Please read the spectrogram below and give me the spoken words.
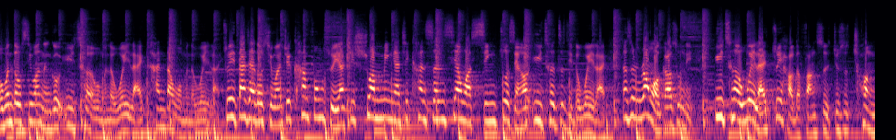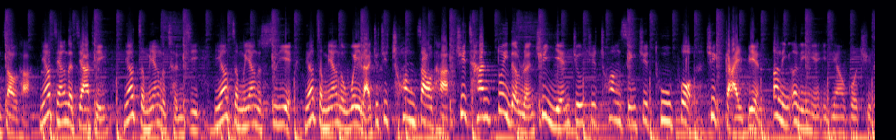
我们都希望能够预测我们的未来，看到我们的未来，所以大家都喜欢去看风水啊，去算命啊，去看生肖啊、星座，想要预测自己的未来。但是，让我告诉你。预测未来最好的方式就是创造它。你要怎样的家庭？你要怎么样的成绩？你要怎么样的事业？你要怎么样的未来？就去创造它，去参对的人，去研究，去创新，去突破，去改变。二零二零年已经要过去了。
